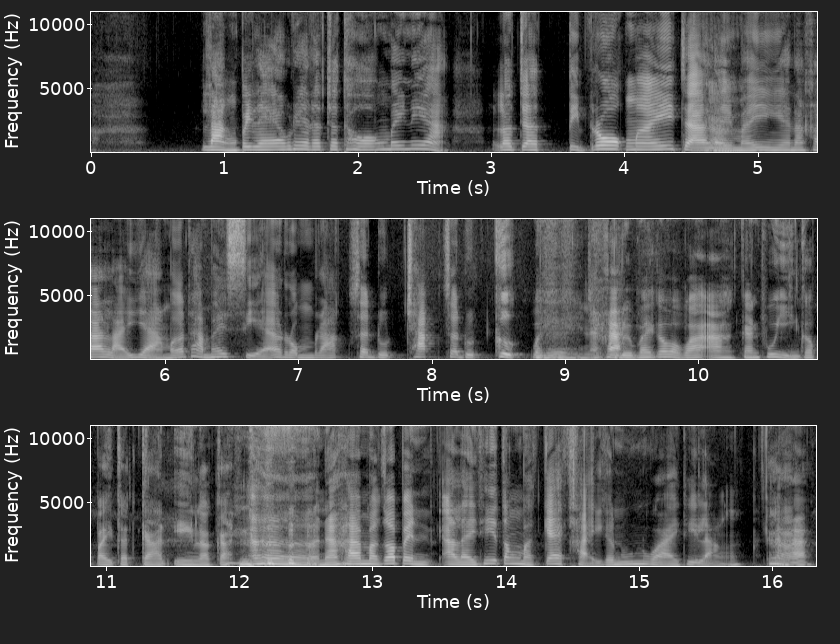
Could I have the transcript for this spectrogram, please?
หลังไปแล้วเนี่ยเราจะท้องไหมเนี่ย เราจะติดโรคไหมจะอะไรไหมอย่างเงี้ยนะคะ หลายอย่างมันก็ทำให้เสียอารมณ์รัก สะดุดชัก สะดุดกึกไปเลยนะคะ หรือไม่ก็บอกว่าอะการผู้หญิงก็ไปจัดการเองแล้วกันเออนะคะ มันก็เป็นอะไรที่ต้องมาแก้ไขกันวุ่นวายทีหลังนะคะค่ะ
